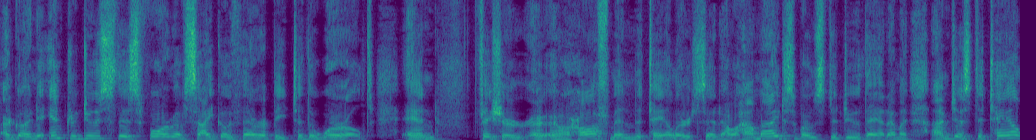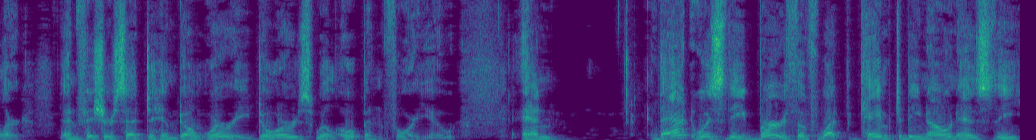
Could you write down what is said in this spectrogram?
are going to introduce this form of psychotherapy to the world. And Fisher or Hoffman, the tailor, said, "Oh, how am I supposed to do that? I'm a, I'm just a tailor." And Fisher said to him, "Don't worry, doors will open for you." And that was the birth of what came to be known as the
